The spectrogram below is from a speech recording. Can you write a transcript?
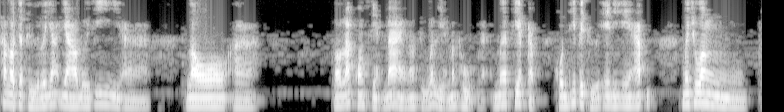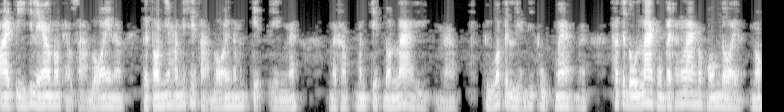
ถ้าเราจะถือระยะยาวโดยที่เราเรารับความเสี่ยงได้นะถือว่าเหรียญมันถูกแหละเมื่อเทียบกับคนที่ไปถือ ADA up เมื่อช่วงปลายปีที่แล้วเนาะแถว300นะแต่ตอนนี้มันไม่ใช่300นะมัน7เองนะนะครับ มัน7ดดอลลาร์เองนะถือว่าเป็นเหรียญที่ถูกมากนะถ้าจะโดนลากลงไปข้างล่างก็พร้อมดอยเนาะ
